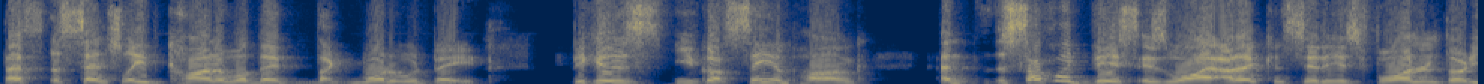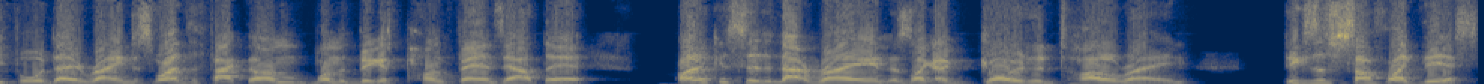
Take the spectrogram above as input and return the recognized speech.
That's essentially kind of what they like what it would be. Because you've got CM Punk, and stuff like this is why I don't consider his 434 day reign, despite the fact that I'm one of the biggest Punk fans out there, I don't consider that reign as like a goaded title reign because of stuff like this.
